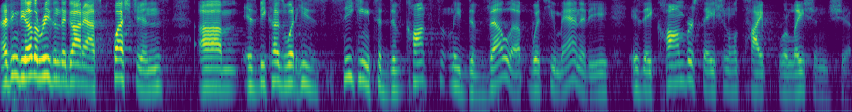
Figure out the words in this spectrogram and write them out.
And I think the other reason that God asks questions um, is because what he's seeking to de- constantly develop with humanity is a conversational type relationship.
